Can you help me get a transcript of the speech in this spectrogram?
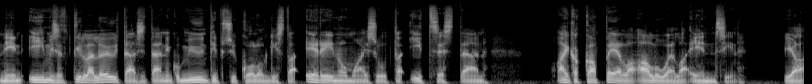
niin ihmiset kyllä löytää sitä niin kuin myyntipsykologista erinomaisuutta itsestään aika kapealla alueella ensin. Ja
